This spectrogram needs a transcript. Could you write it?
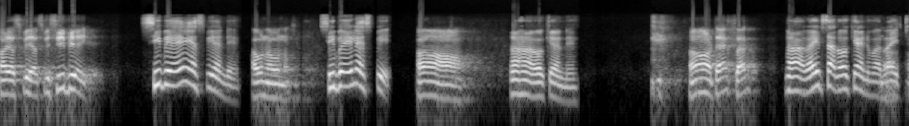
SP SP CBI CBI SP అండి? అవునవును. సిబిఐలో ఎస్పీ? ఓకే అండి. Thanks sir. Right sir okay అండి మరి రైట్.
